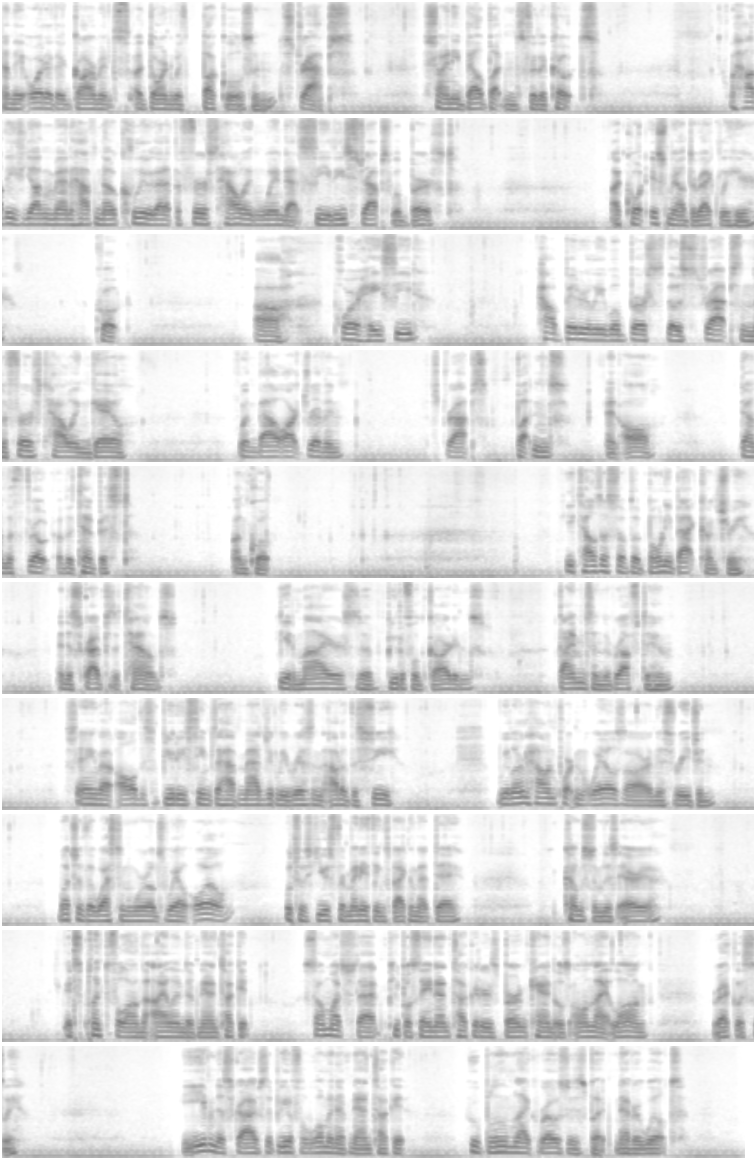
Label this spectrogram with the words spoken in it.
and they order their garments adorned with buckles and straps, shiny bell buttons for their coats. Well, how these young men have no clue that at the first howling wind at sea, these straps will burst. I quote Ishmael directly here. Quote, Ah, poor hayseed. How bitterly will burst those straps in the first howling gale. When thou art driven, straps, buttons, and all, down the throat of the tempest. Unquote. He tells us of the bony back country and describes the towns. He admires the beautiful gardens, diamonds in the rough to him, saying that all this beauty seems to have magically risen out of the sea. We learn how important whales are in this region. Much of the Western world's whale oil, which was used for many things back in that day, comes from this area. It's plentiful on the island of Nantucket, so much that people say Nantucketers burn candles all night long, recklessly. He even describes the beautiful woman of Nantucket, who bloom like roses but never wilt.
